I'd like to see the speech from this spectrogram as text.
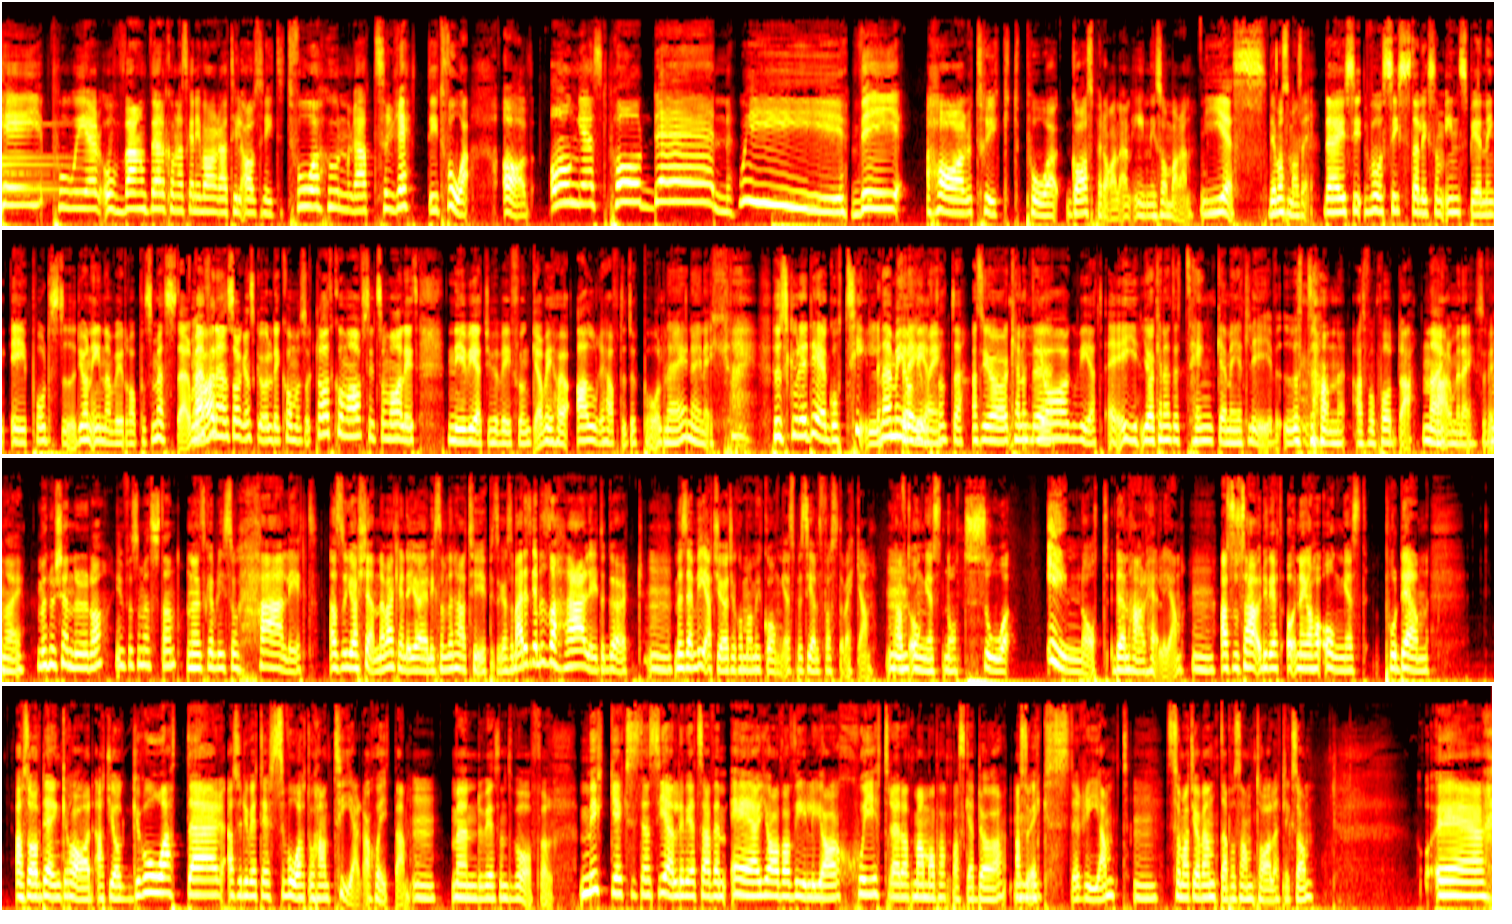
Hej på er och varmt välkomna ska ni vara till avsnitt 232 av Ångestpodden! Wee! Vi har tryckt på gaspedalen in i sommaren. Yes. Det måste man säga. Det är si vår sista liksom inspelning i poddstudion innan vi drar på semester. Men ja. för den sakens skull, det kommer såklart komma avsnitt som vanligt. Ni vet ju hur vi funkar, vi har ju aldrig haft ett uppehåll. Nej, nej, nej. Hur skulle det gå till? Nej men jag vet inte. Alltså jag kan inte. Jag vet ej. Jag kan inte tänka mig ett liv utan att få podda nej. här med dig Sofie. Nej. Men hur känner du då inför semestern? Det ska bli så härligt. Alltså jag känner verkligen det, jag är liksom den här typiska som bara det ska bli så härligt och gött. Mm. Men sen vet jag att jag kommer ha mycket ångest, speciellt första veckan. Mm. Jag har haft ångest något så inåt den här helgen. Mm. Alltså så här, du vet när jag har ångest på den Alltså av den grad att jag gråter, alltså du vet det är svårt att hantera skiten. Mm. Men du vet inte varför? Mycket existentiell, du vet såhär, vem är jag, vad vill jag, skiträdd att mamma och pappa ska dö, alltså extremt. Mm. Som att jag väntar på samtalet liksom. Eh,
